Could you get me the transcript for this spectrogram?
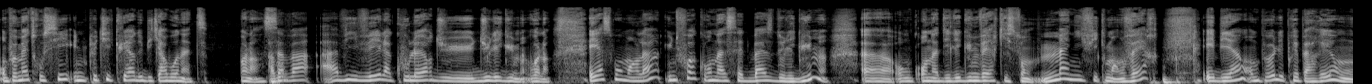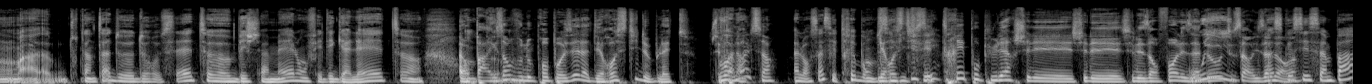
On peut mettre aussi une petite cuillère de bicarbonate. Voilà, Ah ça bon? va aviver la couleur du, du légume. Voilà. Et à ce moment-là, une fois qu'on a cette base de légumes, euh, on, on a des légumes verts qui sont magnifiquement verts. Eh bien, on peut les préparer. On a tout un tas de, de recettes, euh, béchamel, on fait des galettes. euh, Alors, on par peut- exemple, vous nous proposez là des rostis de blettes. C'est Voilà. pas mal ça. Alors ça, c'est très bon. Les rostis, c'est très populaire chez les, chez les, chez les enfants, les ados, Oui, tout ça. Ils parce adorent. que hein. c'est sympa.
